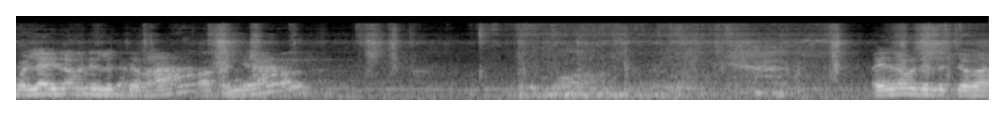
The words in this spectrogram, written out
మళ్ళీ హైదరాబాద్ వెళ్ళొచ్చావా సంజయ్ హైదరాబాద్ వెళ్ళొచ్చావా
